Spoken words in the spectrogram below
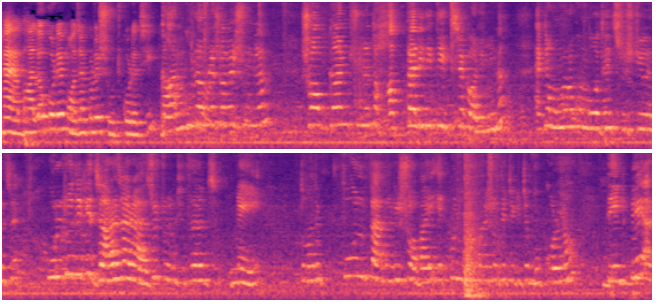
হ্যাঁ ভালো করে, মজা করে শুট করেছি। গানগুলো আমরা সবাই শুনলাম। সব গান শুনে তো হাততালি দিতে ইচ্ছে করেনি না? একটা অন্যরকম বোধের সৃষ্টি হয়েছে। উল্টো দিকে যারা যারা আছো টোয়েন্টি থার্ড মে তোমাদের ফুল ফ্যামিলি সবাই এক্ষুনি সময়ের সাথে টিকিটটা বুক করে নাও দেখবে আর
